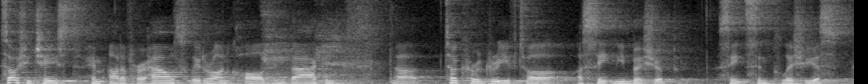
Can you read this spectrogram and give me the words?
So she chased him out of her house, later on called him back, and uh, took her grief to a, a saintly bishop, Saint Simplicius.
